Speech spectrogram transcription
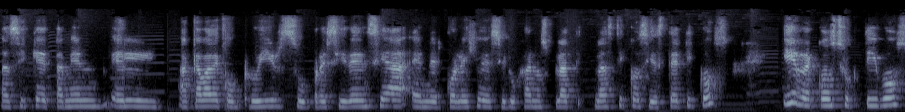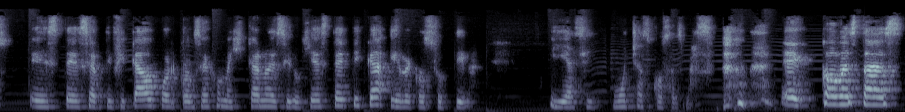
así que también él acaba de concluir su presidencia en el Colegio de Cirujanos Plásticos y Estéticos y reconstructivos, este, certificado por el Consejo Mexicano de Cirugía Estética y Reconstructiva. Y así, muchas cosas más. Eh, ¿Cómo estás,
